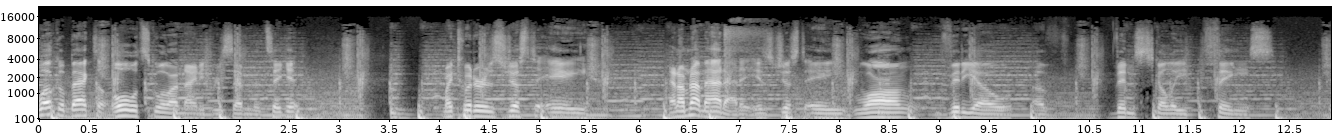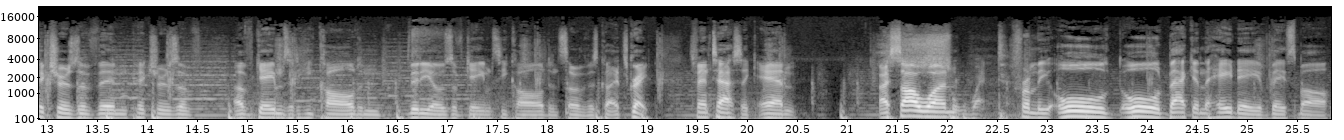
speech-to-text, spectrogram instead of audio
Welcome back to Old School on 93.7 The Ticket. My Twitter is just a, and I'm not mad at it, it's just a long video of Vin Scully things, pictures of Vin, pictures of, of games that he called, and videos of games he called, and some of his. It's great. It's fantastic. And I saw one Sweat. from the old, old, back in the heyday of baseball.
